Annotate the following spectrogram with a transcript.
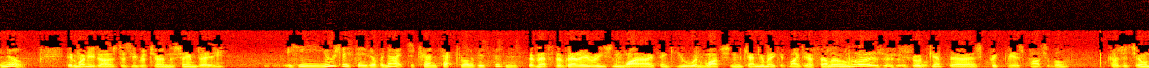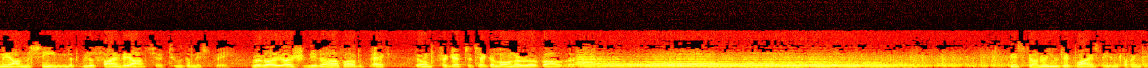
No. And when he does, does he return the same day? He usually stays overnight to transact all of his business. Then that's the very reason why I think you and Watson, can you make it, my dear fellow? Oh, yes, yes, yes. Should get there as quickly as possible, because it's only on the scene that we'll find the answer to the mystery. Well, I, I should need a half hour to pack. Don't forget to take along a revolver. Miss Stoner, you did wisely in coming to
